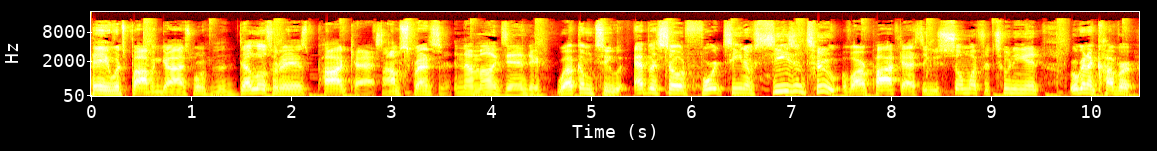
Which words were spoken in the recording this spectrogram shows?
Hey, what's poppin', guys? Welcome to the Delos Reyes podcast. I'm Spencer. And I'm Alexander. Welcome to episode 14 of season two of our podcast. Thank you so much for tuning in. We're gonna cover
